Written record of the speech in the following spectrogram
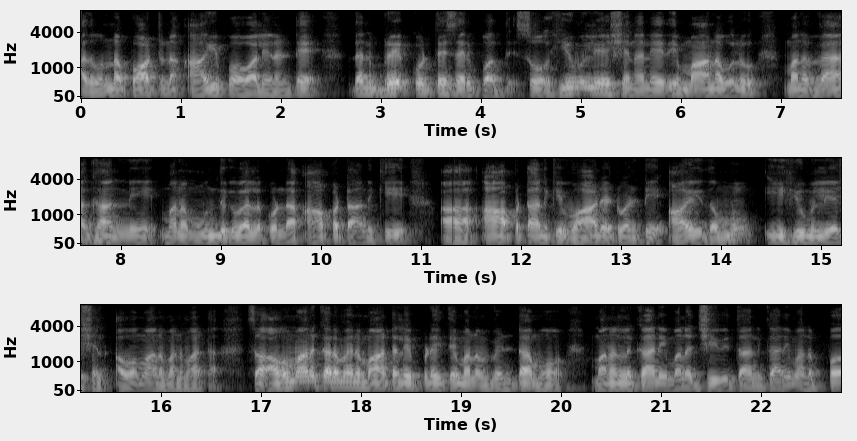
అది ఉన్న పాటున ఆగిపోవాలి అని అంటే దాన్ని బ్రేక్ కొడితే సరిపోద్ది. సో హ్యూమిలియేషన్ అనేది మానవులు మన వేగాన్ని మనం ముందుకు వెళ్ళకుండా ఆపటానికి ఆపటానికి వాడేటువంటి ఆయుధము ఈ హ్యూమిలియేషన్ అవమానం అనమాట సో అవమానకరమైన మాటలు ఎప్పుడైతే మనం వింటామో మనల్ని కానీ మన జీవితాన్ని కానీ మన ప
